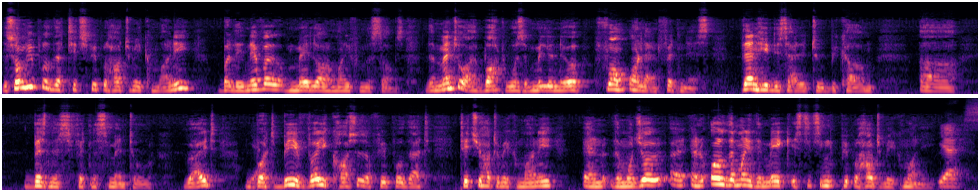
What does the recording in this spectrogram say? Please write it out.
There's some people that teach people how to make money, but they never made a lot of money from themselves. The mentor I bought was a millionaire from online fitness. Then he decided to become a business fitness mentor, right? But be very cautious of people that teach you how to make money, and the majority and all the money they make is teaching people how to make money. yes.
